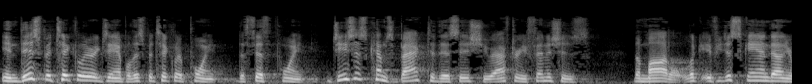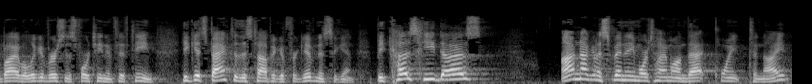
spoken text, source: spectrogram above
in this particular example, this particular point, the fifth point, Jesus comes back to this issue after he finishes the model. Look, if you just scan down your Bible, look at verses 14 and 15. He gets back to this topic of forgiveness again. Because he does, I'm not going to spend any more time on that point tonight.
